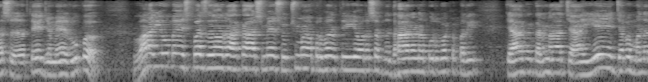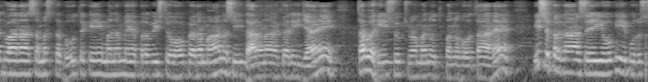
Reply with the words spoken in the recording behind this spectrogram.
रस, तेज में रूप, वायु में स्पर्श और आकाश में सूक्ष्म प्रवृत्ति और शब्द धारण पूर्वक परित्याग करना चाहिए। जब मन द्वारा समस्त भूत के मन में प्रविष्ट होकर मानसी धारणा करी जाए, तब ही सूक्ष्म मन उत्पन्न होता है। इस प्रकार से योगी पुरुष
